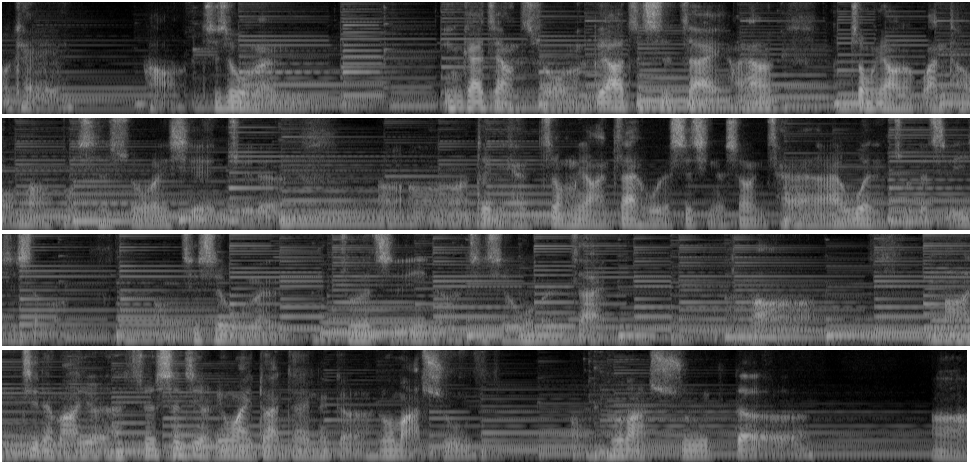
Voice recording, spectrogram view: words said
？OK，好，其实我们。应该这样子说，我们不要只是在好像重要的关头哈，或是说一些你觉得啊对你很重要、很在乎的事情的时候，你才来问主的旨意是什么。哦其实我们主的旨意呢，其实我们在啊啊，你记得吗？有就是圣经有另外一段，在那个罗马书哦，罗马书的。啊，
